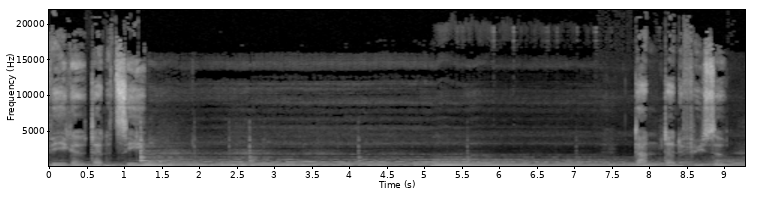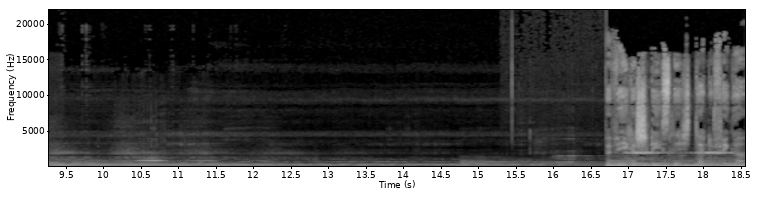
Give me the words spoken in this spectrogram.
Bewege deine Zehen. Dann deine Füße. Bewege schließlich deine Finger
